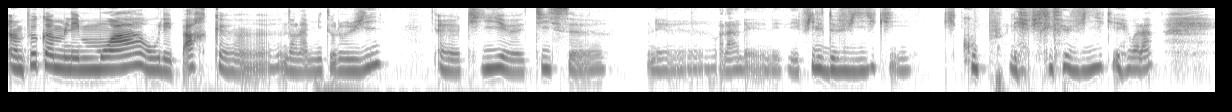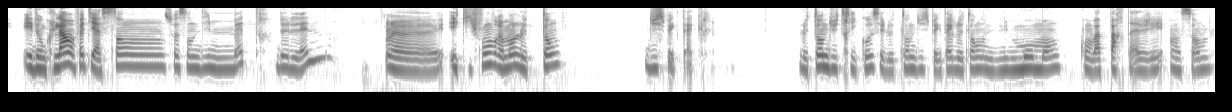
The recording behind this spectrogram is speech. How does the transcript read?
un peu comme les moires ou les parcs euh, dans la mythologie, euh, qui euh, tissent les, voilà, fils de vie, qui, coupent les fils de vie, qui, voilà. Et donc là, en fait, il y a 170 mètres de laine et qui font vraiment le temps du spectacle. Le temps du tricot, c'est le temps du spectacle, le temps du moment qu'on va partager ensemble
